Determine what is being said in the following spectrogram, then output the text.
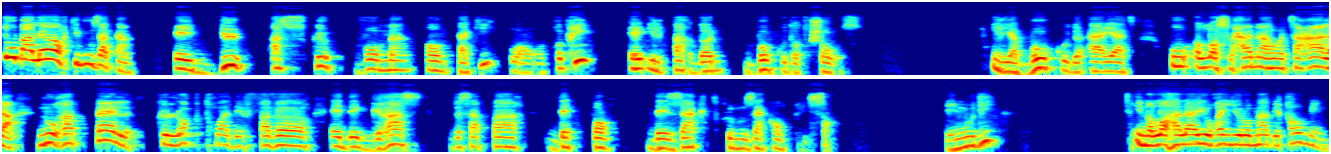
Tout malheur qui vous atteint est dû à ce que vos mains ont acquis ou ont entrepris et il pardonne beaucoup d'autres choses. Il y a beaucoup de ayats où Allah subhanahu wa ta'ala nous rappelle que l'octroi des faveurs et des grâces de sa part dépend des actes que nous accomplissons. Il nous dit إن الله لا يغير ما بقوم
